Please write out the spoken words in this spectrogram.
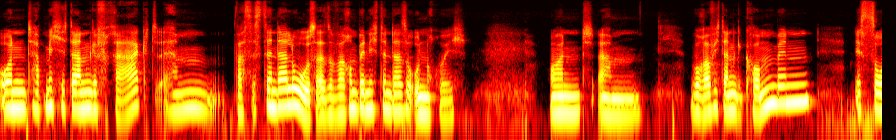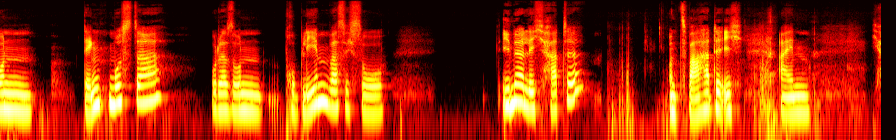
und habe mich dann gefragt, ähm, was ist denn da los? Also warum bin ich denn da so unruhig? Und ähm, worauf ich dann gekommen bin, ist so ein Denkmuster oder so ein Problem, was ich so innerlich hatte. Und zwar hatte ich ein ja,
